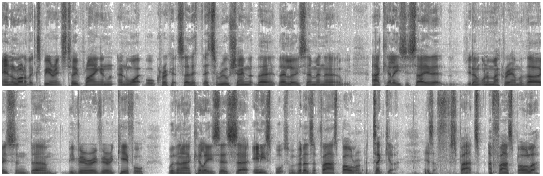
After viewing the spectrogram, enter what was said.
and a lot of experience too playing in, in white ball cricket. So that, that's a real shame that they, they lose him. And uh, Achilles, you say that you don't want to muck around with those and um, be very, very careful with an Achilles as uh, any sportsman, but as a fast bowler in particular, as a, fast- a fast bowler,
